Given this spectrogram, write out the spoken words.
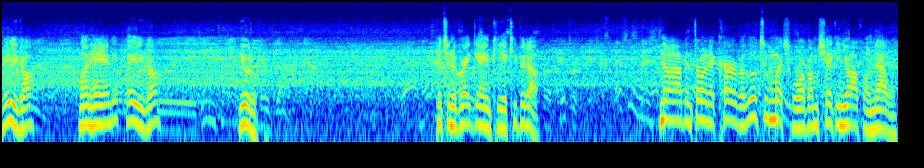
There you go. One-handed. There you go. Beautiful. Pitching a great game, kid. Keep it up. No, I've been throwing that curve a little too much, Warb. I'm shaking you off on that one.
